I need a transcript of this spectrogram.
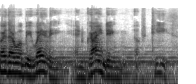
where there will be wailing and grinding of teeth.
